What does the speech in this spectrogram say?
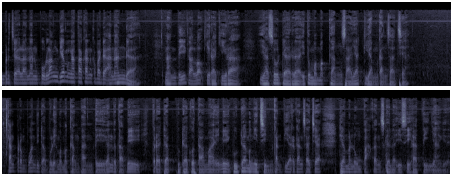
perjalanan pulang dia mengatakan kepada Ananda nanti kalau kira-kira Yasodhara itu memegang saya diamkan saja kan perempuan tidak boleh memegang bante kan tetapi terhadap Buddha Gotama ini Buddha mengizinkan biarkan saja dia menumpahkan segala isi hatinya gitu.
